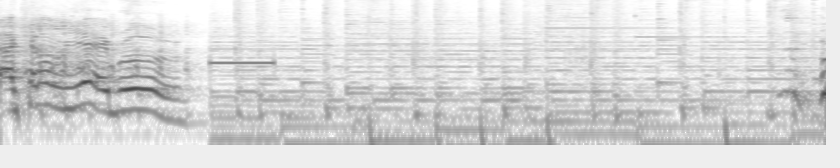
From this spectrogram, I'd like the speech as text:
I cannot react, bro.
